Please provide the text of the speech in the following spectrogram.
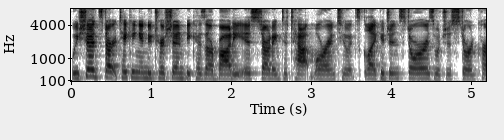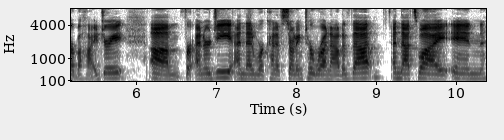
we should start taking in nutrition because our body is starting to tap more into its glycogen stores, which is stored carbohydrate um, for energy. And then we're kind of starting to run out of that. And that's why in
